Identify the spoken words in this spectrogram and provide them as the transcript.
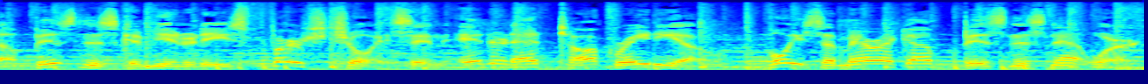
The business community's first choice in Internet Talk Radio, Voice America Business Network.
